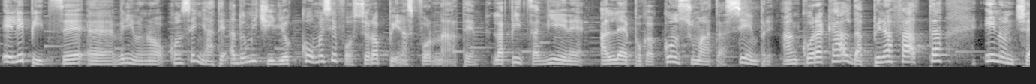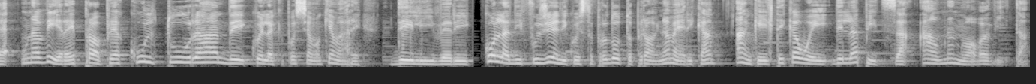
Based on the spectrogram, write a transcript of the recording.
e le pizze eh, venivano consegnate a domicilio come se fossero appena sfornate. La pizza viene all'epoca consumata sempre ancora calda, appena fatta e non c'è una vera e propria cultura di quella che possiamo chiamare delivery. Con la diffusione di questo prodotto però in America, anche il takeaway della pizza ha una nuova vita.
